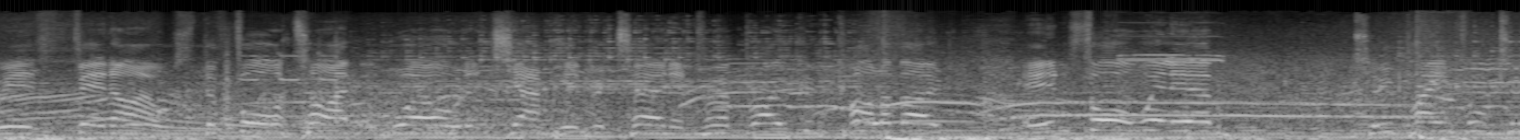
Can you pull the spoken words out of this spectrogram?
with Finn Iles, the four-time world champion, returning from a broken collarbone in Fort William. Too painful to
